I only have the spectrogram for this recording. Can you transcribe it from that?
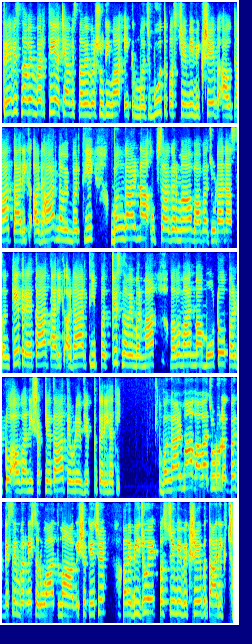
ત્રેવીસ નવેમ્બરથી અઠ્યાવીસ નવેમ્બર સુધીમાં એક મજબૂત પશ્ચિમી વિક્ષેપ આવતા તારીખ અઢાર નવેમ્બરથી બંગાળના ઉપસાગરમાં વાવાઝોડાના સંકેત રહેતા તારીખ અઢારથી પચીસ નવેમ્બરમાં હવામાનમાં મોટો પલટો આવવાની શક્યતા તેમણે વ્યક્ત કરી હતી. બંગાળમાં વાવાઝોડું લગભગ ડિસેમ્બરની શરૂઆતમાં આવી શકે છે. અને બીજો એક પશ્ચિમી વિક્ષેપ, તારીખ છ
